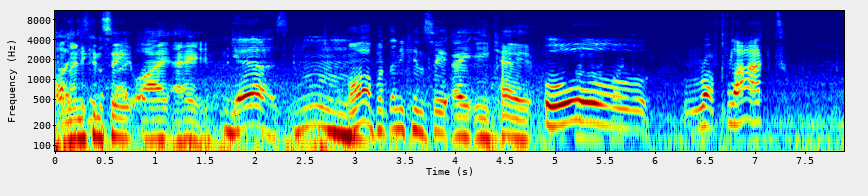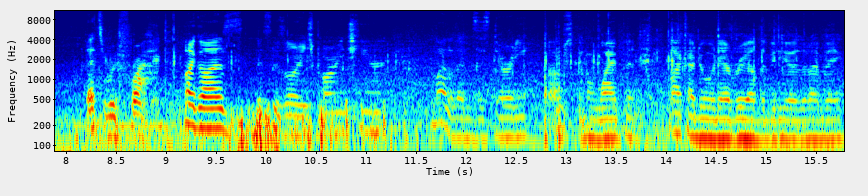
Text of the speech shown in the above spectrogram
and then you you can see the see IA. Yes. Mm. Oh, but then you can see AEK. Oh, reflect. Let's refract. Hi guys, this is Orange Porange here. My lens is dirty. I'm just gonna wipe it like I do in every other video that I make.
